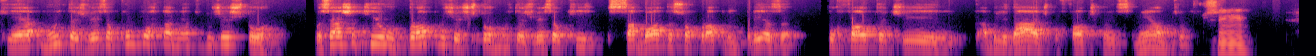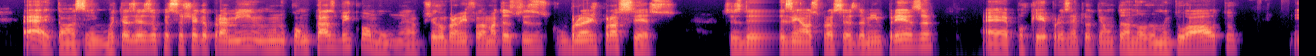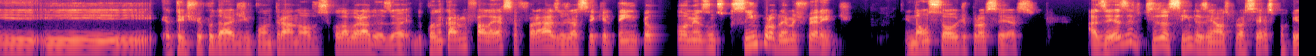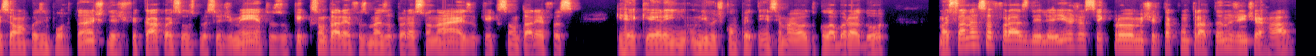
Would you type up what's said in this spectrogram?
que é muitas vezes é o comportamento do gestor. Você acha que o próprio gestor, muitas vezes, é o que sabota a sua própria empresa por falta de habilidade, por falta de conhecimento? Sim. É, então, assim, muitas vezes a pessoa chega para mim, um, um caso bem comum, né? Chegam para mim e falam, Matheus, preciso de um problema de processo preciso desenhar os processos da minha empresa, é, porque, por exemplo, eu tenho um turnover muito alto e, e eu tenho dificuldade de encontrar novos colaboradores. Eu, quando o cara me fala essa frase, eu já sei que ele tem pelo menos uns cinco problemas diferentes, e não só o de processo. Às vezes ele precisa sim desenhar os processos, porque isso é uma coisa importante, identificar quais são os procedimentos, o que, que são tarefas mais operacionais, o que, que são tarefas que requerem um nível de competência maior do colaborador. Mas só nessa frase dele aí, eu já sei que provavelmente ele está contratando gente errada,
